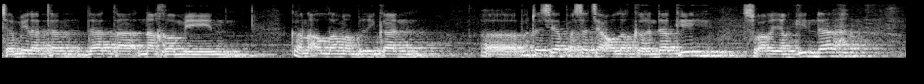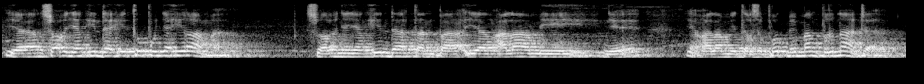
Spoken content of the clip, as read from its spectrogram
jamilatan data naghamin karena Allah memberikan uh, pada siapa saja Allah kehendaki suara yang indah yang suara yang indah itu punya irama suaranya yang indah tanpa yang alami ya, yang alami tersebut memang bernada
